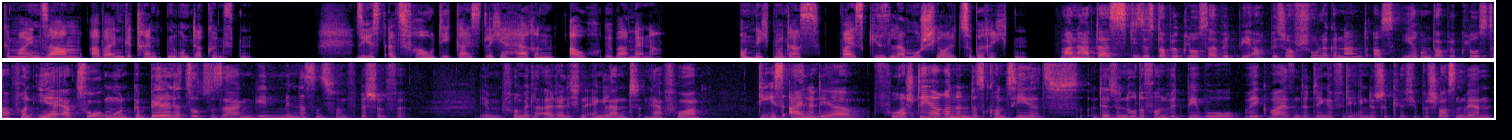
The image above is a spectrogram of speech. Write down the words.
gemeinsam, aber in getrennten Unterkünften. Sie ist als Frau die geistliche Herrin auch über Männer. Und nicht nur das, weiß Gisela Muschiol zu berichten. Man hat das, dieses Doppelkloster Whitby auch Bischofsschule genannt. Aus ihrem Doppelkloster, von ihr erzogen und gebildet sozusagen, gehen mindestens fünf Bischöfe im frühmittelalterlichen England hervor. Die ist eine der Vorsteherinnen des Konzils der Synode von Whitby, wo wegweisende Dinge für die englische Kirche beschlossen werden.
